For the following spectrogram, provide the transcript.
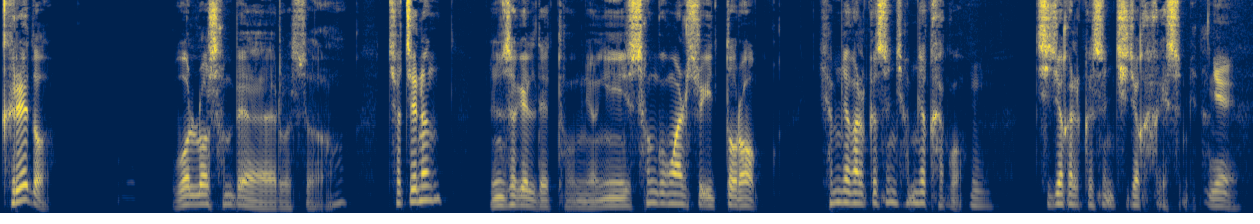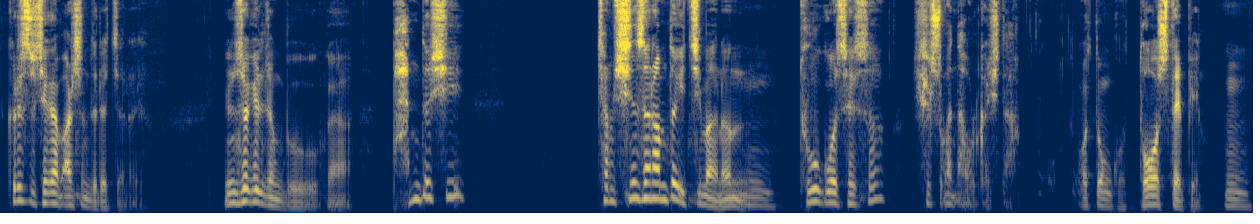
그래도 원로 선배로서 첫째는 윤석열 대통령이 성공할 수 있도록 협력할 것은 협력하고 음. 지적할 것은 지적하겠습니다. 예. 그래서 제가 말씀드렸잖아요. 윤석열 정부가 반드시 참 신선함도 있지만은 음. 두 곳에서 실수가 나올 것이다. 어떤 곳? doorstepping. 음.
